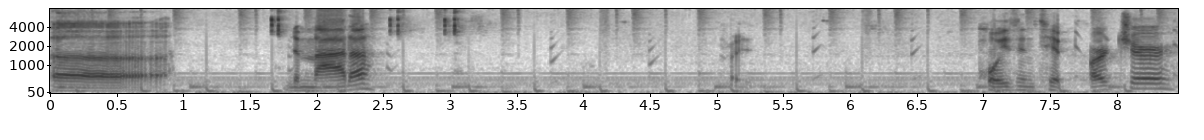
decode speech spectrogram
Uh. Nemata. Right. Poison Tip Archer.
